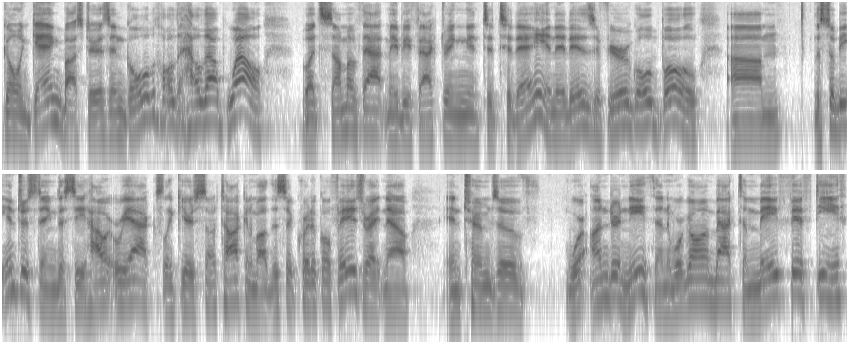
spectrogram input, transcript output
going gangbusters, and gold hold, held up well. But some of that may be factoring into today, and it is if you're a gold bull. Um, this will be interesting to see how it reacts. Like you're so talking about, this is a critical phase right now in terms of we're underneath, and we're going back to May 15th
